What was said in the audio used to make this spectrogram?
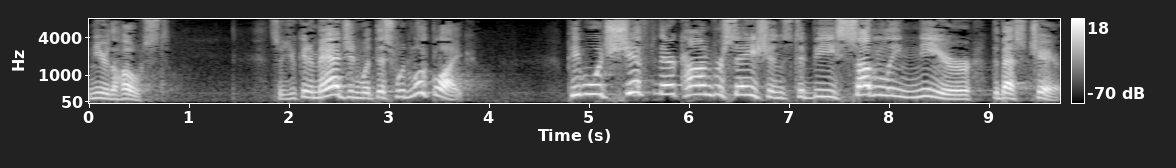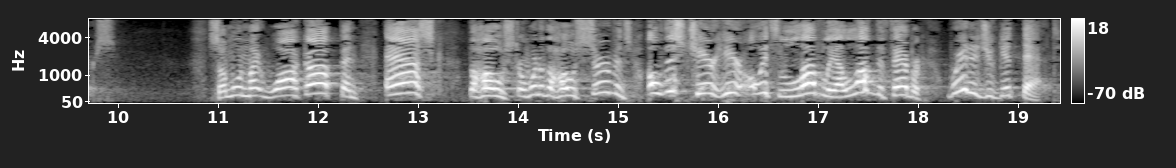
near the host. So you can imagine what this would look like. People would shift their conversations to be subtly near the best chairs. Someone might walk up and ask the host or one of the host servants, Oh, this chair here, oh, it's lovely. I love the fabric. Where did you get that?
